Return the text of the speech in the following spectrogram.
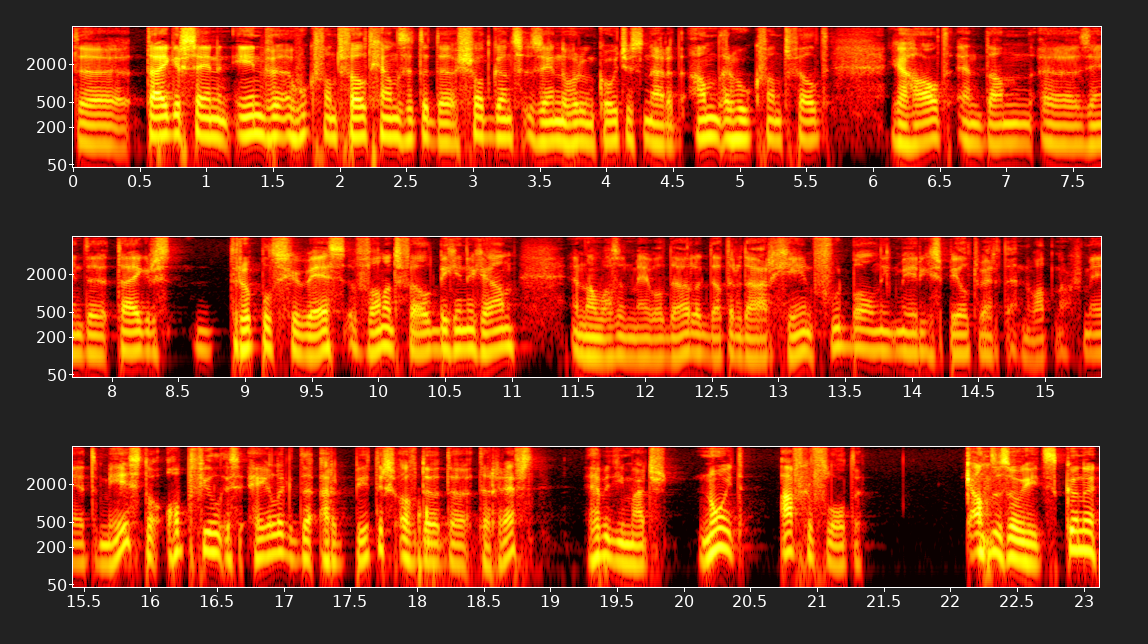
De Tigers zijn in één hoek van het veld gaan zitten, de Shotguns zijn door hun coaches naar het andere hoek van het veld gehaald. En dan uh, zijn de Tigers druppelsgewijs van het veld beginnen gaan. En dan was het mij wel duidelijk dat er daar geen voetbal niet meer gespeeld werd. En wat nog mij het meeste opviel, is eigenlijk de arbiters, of de, de, de refs, hebben die match nooit afgefloten. Kan er zoiets? Kunnen...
